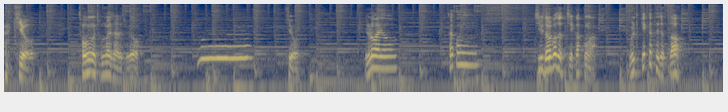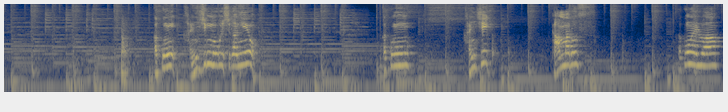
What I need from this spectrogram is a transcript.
귀여워. 적응은 정말 잘해줘요. 귀여워. 일로와요. 까꿍이. 집이 넓어졌지 까꿍아. 물도 깨끗해졌어 까꿍이 간식 먹을 시간이에요. 까꿍이 간식 감마루스. 까꿍아 일로와.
